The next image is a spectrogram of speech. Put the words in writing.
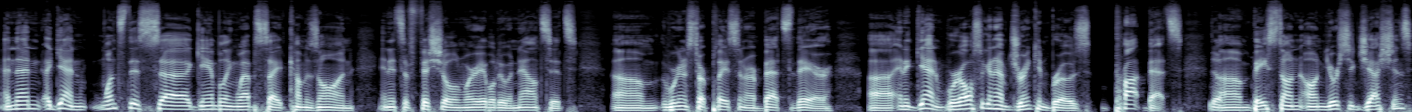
And then again, once this uh, gambling website comes on and it's official and we're able to announce it, Um, we're going to start placing our bets there. Uh, and again, we're also going to have Drinking Bros prop bets Yep. um, based on on your suggestions.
